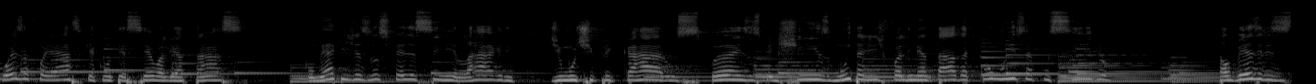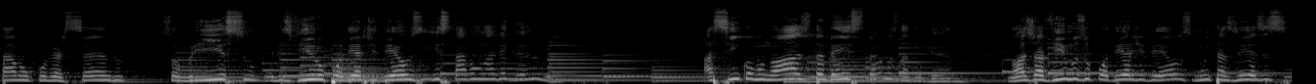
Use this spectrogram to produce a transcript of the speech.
coisa foi essa que aconteceu ali atrás? Como é que Jesus fez esse milagre de multiplicar os pães, os peixinhos? Muita gente foi alimentada. Como isso é possível? Talvez eles estavam conversando sobre isso, eles viram o poder de Deus e estavam navegando. Assim como nós também estamos navegando. Nós já vimos o poder de Deus muitas vezes,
